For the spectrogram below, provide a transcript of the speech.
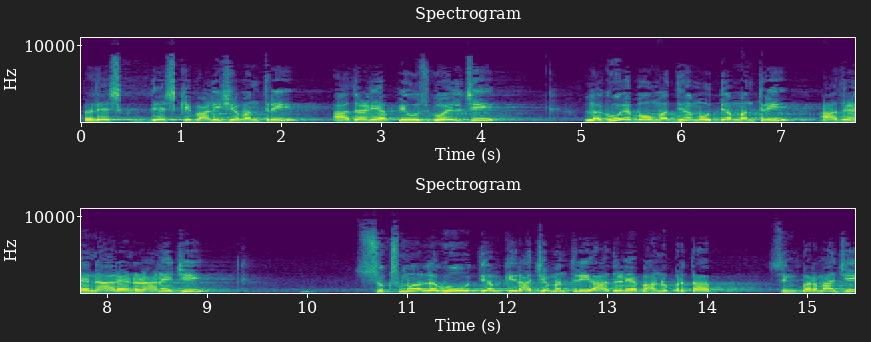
प्रदेश, देश की वाणिज्य मंत्री आदरणीय पीयूष गोयल जी, लघु एवं मध्यम उद्यम मंत्री आदरणीय नारायण राणे जी सूक्ष्म लघु उद्यम की राज्य मंत्री आदरणीय भानु प्रताप सिंह वर्मा जी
